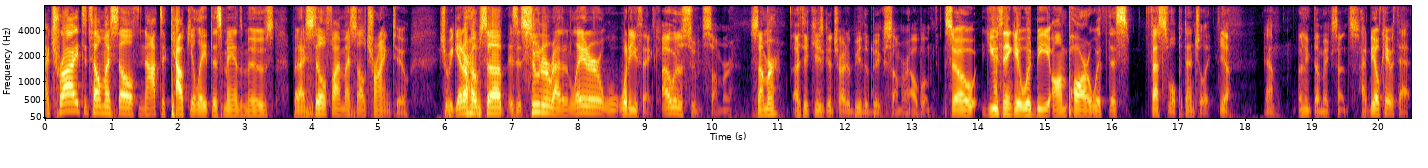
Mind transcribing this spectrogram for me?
I try to tell myself not to calculate this man's moves, but I still find myself trying to. Should we get our hopes up? Is it sooner rather than later? What do you think? I would assume summer. Summer? I think he's gonna try to be the big summer album. So you think it would be on par with this festival potentially? Yeah, Yeah. I think that makes sense. I'd be okay with that.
